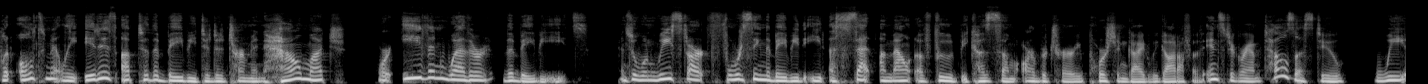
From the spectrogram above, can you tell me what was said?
But ultimately, it is up to the baby to determine how much or even whether the baby eats. And so when we start forcing the baby to eat a set amount of food because some arbitrary portion guide we got off of Instagram tells us to, we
